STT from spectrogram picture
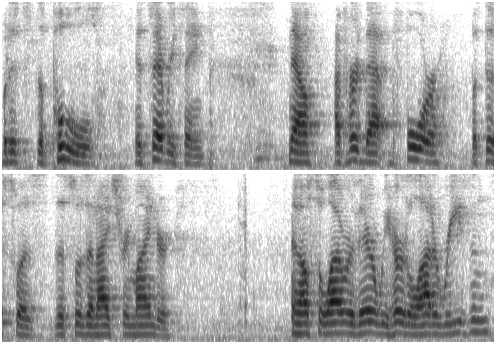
but it's the pool. It's everything. Now, I've heard that before, but this was this was a nice reminder. And also while we're there, we heard a lot of reasons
